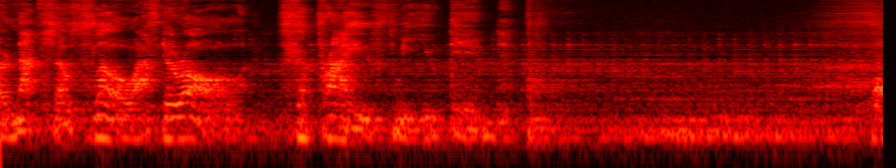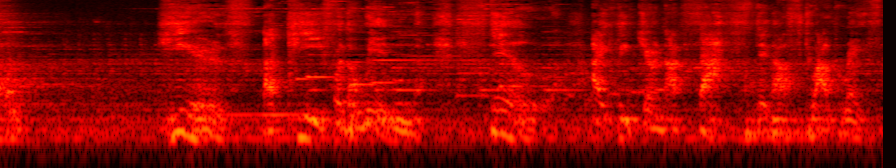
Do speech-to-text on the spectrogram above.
You're not so slow after all. Surprised me you did. Here's a key for the win. Still, I think you're not fast enough to outrace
